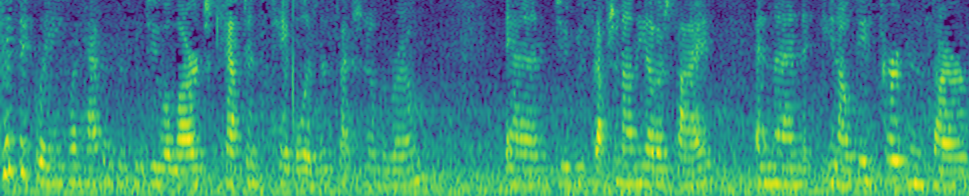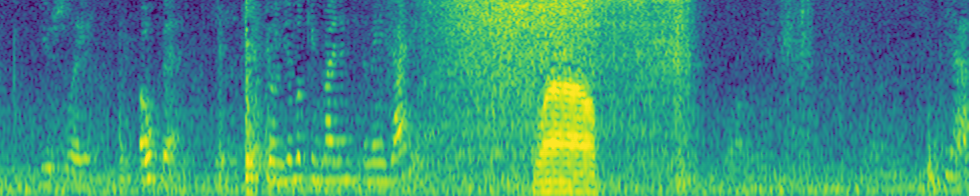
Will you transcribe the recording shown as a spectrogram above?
typically, what happens is we do a large captain's table in this section of the room and do reception on the other side. And then, you know, these curtains are usually open. So you're looking right into the main dining room. Wow. Yeah.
